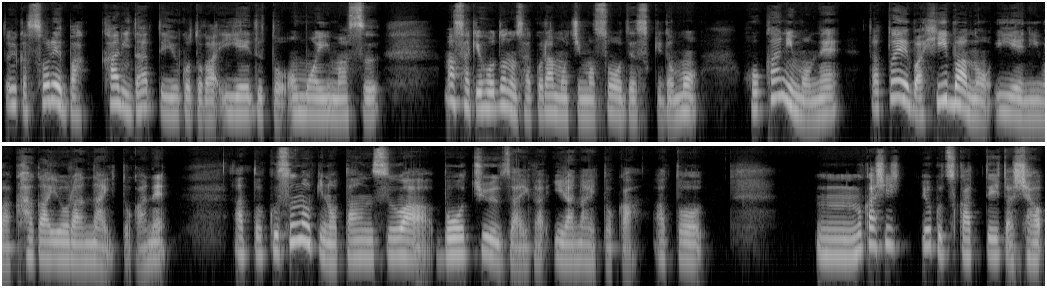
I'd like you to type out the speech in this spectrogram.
というか、そればっかりだっていうことが言えると思います。まあ、先ほどの桜餅もそうですけども、他にもね、例えば、ヒバの家には蚊が寄らないとかね。あと、クスノキのタンスは防虫剤がいらないとか。あと、うん、昔よく使っていた小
